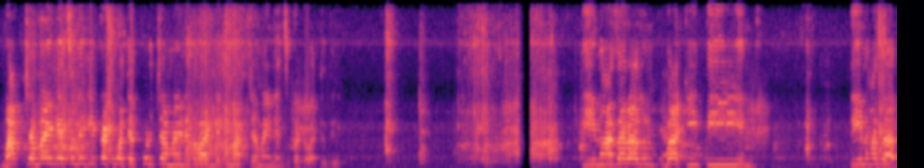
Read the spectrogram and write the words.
मागच्या महिन्याचं लगे कट होत्यात पुढच्या महिन्यात वाढले की मागच्या महिन्याचं कट होते ते. तीन हजार अजून बाकी तीन. तीन हजार.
